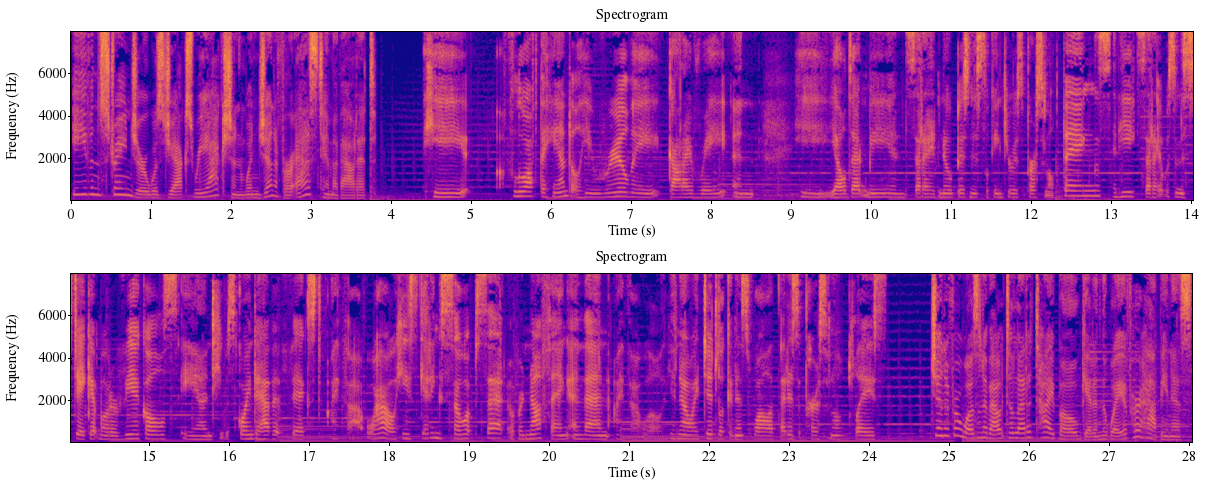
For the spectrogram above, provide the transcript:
Even stranger was Jack's reaction when Jennifer asked him about it. He flew off the handle. He really got irate and he yelled at me and said I had no business looking through his personal things. And he said it was a mistake at motor vehicles and he was going to have it fixed. I thought, wow, he's getting so upset over nothing. And then I thought, well, you know, I did look in his wallet. That is a personal place. Jennifer wasn't about to let a typo get in the way of her happiness,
